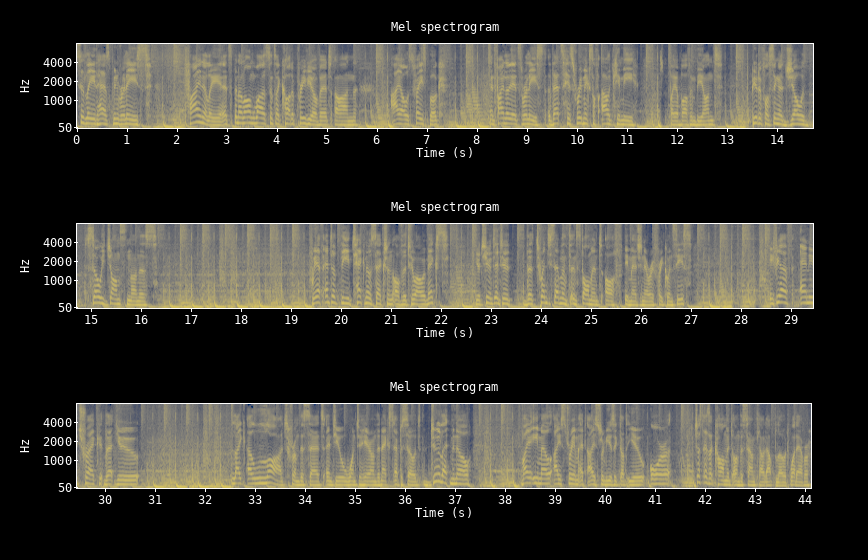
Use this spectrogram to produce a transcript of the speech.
Recently it has been released. Finally, it's been a long while since I caught a preview of it on i_o's Facebook. And finally, it's released. That's his remix of Alchemy by Above and Beyond. Beautiful singer Joe Zoe Johnston on this. We have entered the techno section of the two hour mix. You're tuned into the 27th installment of Imaginary Frequencies. If you have any track that you like a lot from the set and you want to hear on the next episode, do let me know via email icedream at icedreammusic.eu or just as a comment on the SoundCloud upload, whatever.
